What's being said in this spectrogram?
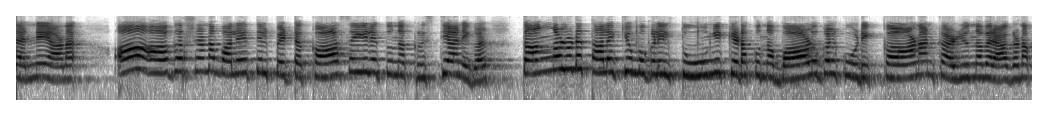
തന്നെയാണ്. ആ ആകർഷണ വലയത്തിൽപ്പെട്ട് കാസയിലെത്തുന്ന ക്രിസ്ത്യാനികൾ തങ്ങളുടെ തലയ്ക്കു മുകളിൽ തൂങ്ങിക്കിടക്കുന്ന വാളുകൾ കൂടി കാണാൻ കഴിയുന്നവരാകണം.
